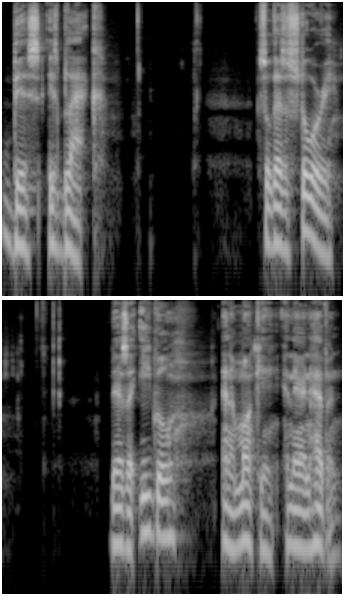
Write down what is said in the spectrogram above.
this is black. So there's a story. There's an eagle and a monkey, and they're in heaven.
